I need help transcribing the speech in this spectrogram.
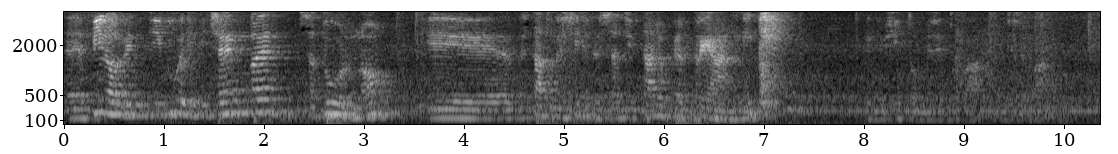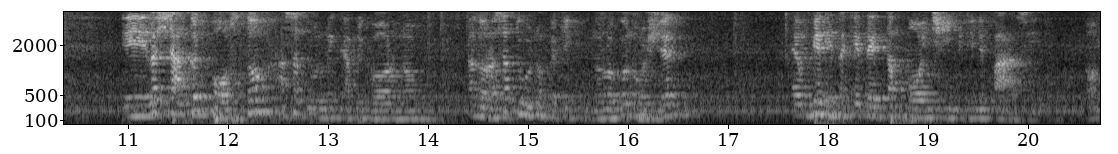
Eh, fino al 22 di dicembre Saturno, che è stato nel segno del Sagittario per tre anni, quindi è uscito un mesetto fa, un mese fa, e lasciando il posto a Saturno in Capricorno. Allora, Saturno, per chi non lo conosce, è un pianeta che detta un po' i cicli, le fasi no?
